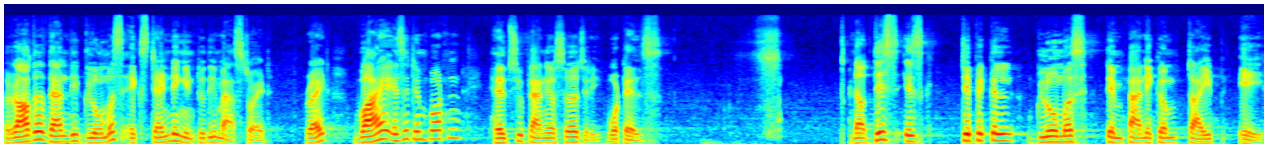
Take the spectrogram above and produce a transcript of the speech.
rather than the glomus extending into the mastoid, right? Why is it important? Helps you plan your surgery. What else? Now, this is typical glomus tympanicum type A.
